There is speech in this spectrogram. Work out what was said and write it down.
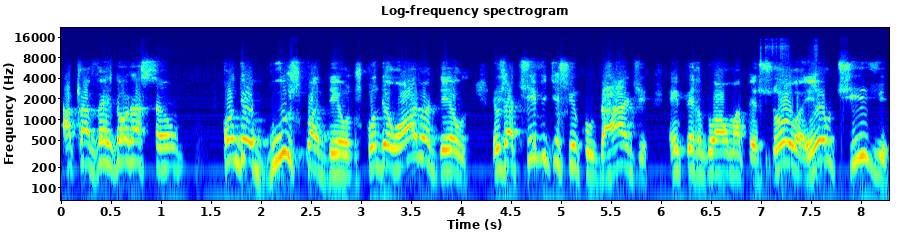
através da oração. Quando eu busco a Deus, quando eu oro a Deus, eu já tive dificuldade em perdoar uma pessoa, eu tive,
